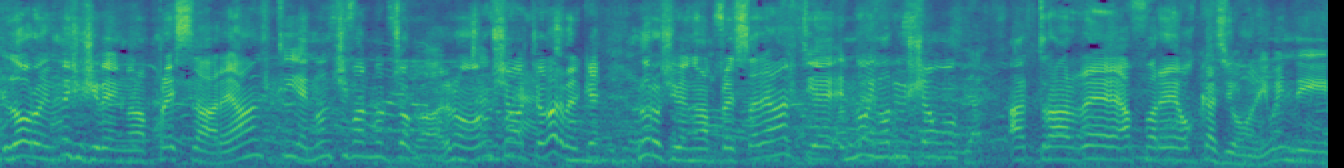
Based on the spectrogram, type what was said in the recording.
loro invece ci vengono a pressare alti e non ci fanno giocare, no, non riusciamo a giocare perché loro ci vengono a pressare alti e, e noi non riusciamo a trarre, a fare occasioni, quindi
